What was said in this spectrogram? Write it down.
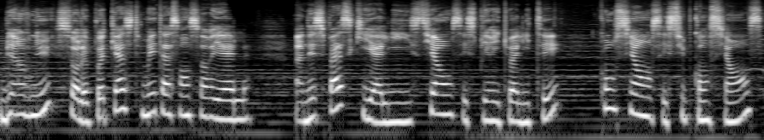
Bienvenue sur le podcast Métasensoriel, un espace qui allie science et spiritualité, conscience et subconscience,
